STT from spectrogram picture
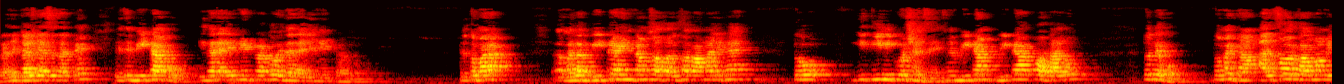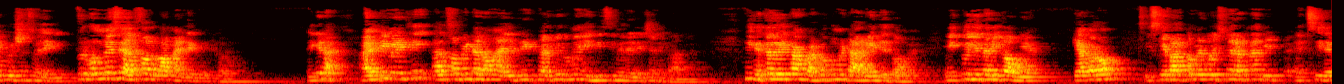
वैसे कल कैसे सकते हैं? जैसे बीटा को, इधर एलिमिनेट कर दो, इधर एलिमिनेट कर दो। तो तुम्हारा मतलब beta in terms of alpha gamma लिखा है तो ये तीन इक्वेशंस हैं। इसमें बीटा बीटा को हटा दो। तो देखो तो मैं अल्फ़ा और गामा में इक्वेशंस मिलेंगी। फिर उनमें से अल्फ़ा और गामा एलिमिनेट करो। ठीक है ना? Ultimately alpha beta gamma eliminate करके तुम्हें एबीसी में रिलेशन निकालना है। ठीक है, चलो एक काम करता हूँ, तुम्हें टारगेट देता हूँ मैं। एक तो ये तरीका हो गया। क्या करो? इसके बाद तो मेरे को इसमें रखना एक्स जगह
